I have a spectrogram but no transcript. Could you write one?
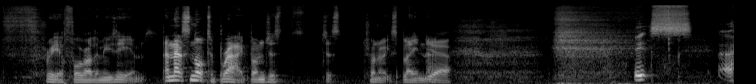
three or four other museums, and that's not to brag, but I'm just just trying to explain that. Yeah, it's uh,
